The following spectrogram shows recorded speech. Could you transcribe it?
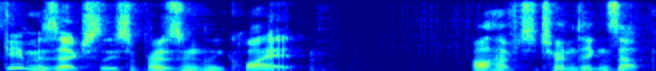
This game is actually surprisingly quiet. I'll have to turn things up.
